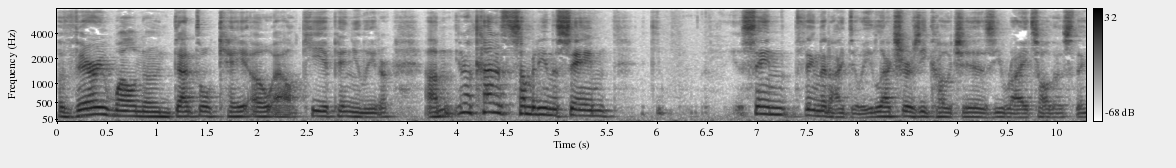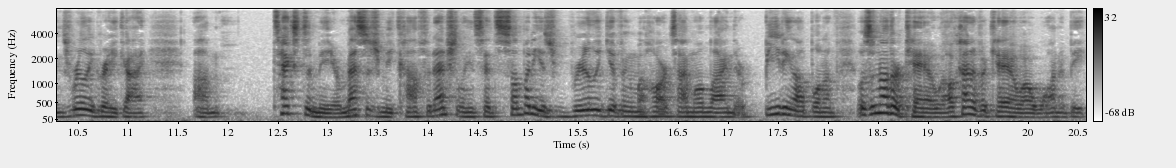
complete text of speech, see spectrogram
a very well known dental KOL, key opinion leader, um, you know, kind of somebody in the same same thing that I do. He lectures, he coaches, he writes, all those things. Really great guy. Um, texted me or messaged me confidentially and said somebody is really giving him a hard time online. They're beating up on him. It was another KOL, kind of a KOL wannabe.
